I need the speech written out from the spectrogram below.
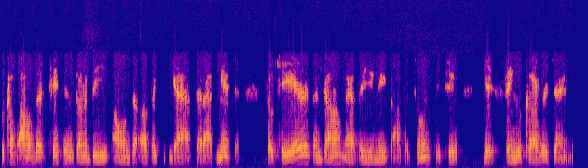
because all the attention is going to be on the other guys that I've mentioned. So Kearis and Dom have a unique opportunity to get single coverage, and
